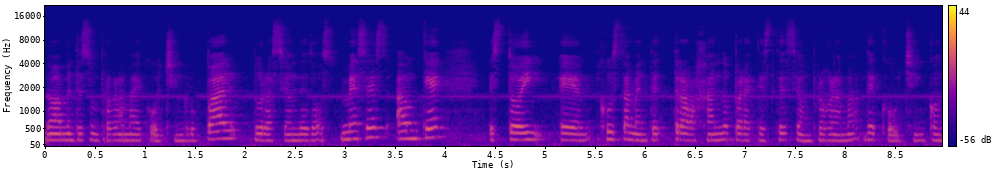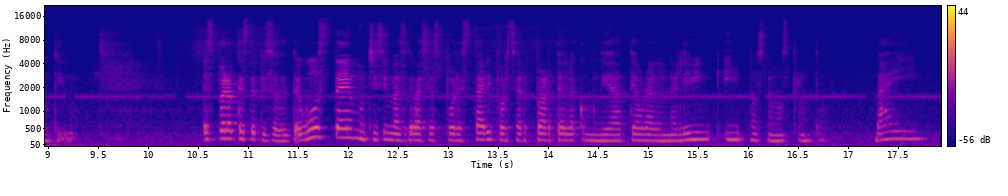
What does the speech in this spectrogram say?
Nuevamente es un programa de coaching grupal, duración de dos meses, aunque estoy eh, justamente trabajando para que este sea un programa de coaching continuo. Espero que este episodio te guste. Muchísimas gracias por estar y por ser parte de la comunidad de Lana Living y nos vemos pronto. Bye.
